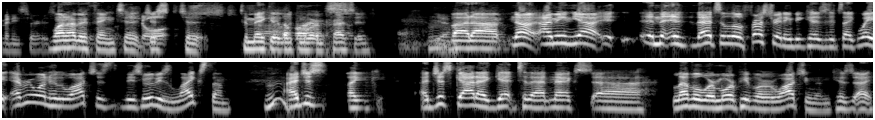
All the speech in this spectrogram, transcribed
Miniseries. one other thing to- just to- to make it look more impressive Yeah. but uh no i mean yeah it, and it, that's a little frustrating because it's like wait everyone who watches these movies likes them Hmm. i just like i just gotta get to that next uh level where more people are watching them because i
